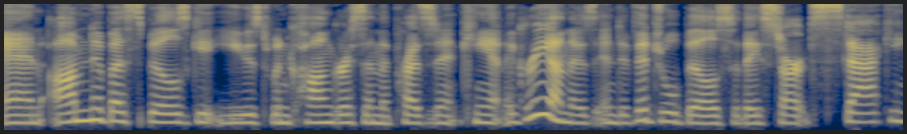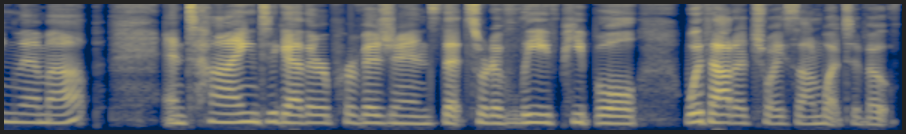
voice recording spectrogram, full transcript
And omnibus bills get used when Congress and the president can't agree on those individual bills. So they start stacking them up and tying together provisions that sort of leave people without a choice on what to vote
